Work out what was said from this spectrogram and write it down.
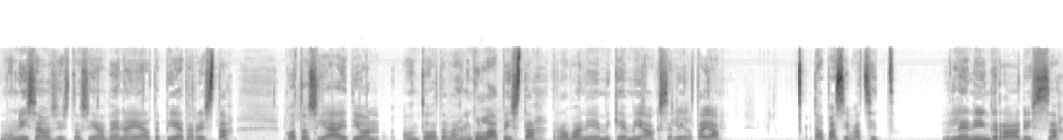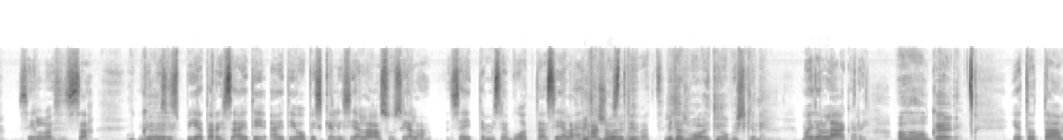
Mun isä on siis tosiaan Venäjältä Pietarista kotosi ja äiti on, on tuolta vähän niin kuin Lapista Rovaniemi Kemiakselilta ja tapasivat sitten Leningradissa silloisessa Okei. nykyisessä Pietarissa. Äiti, äiti opiskeli siellä, asui siellä seitsemisen vuotta ja siellä he Mitä sun, äiti, rakastuivat. mitä sun äiti opiskeli? Mä oon lääkäri. Aha, okei. Okay. Ja, tota,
